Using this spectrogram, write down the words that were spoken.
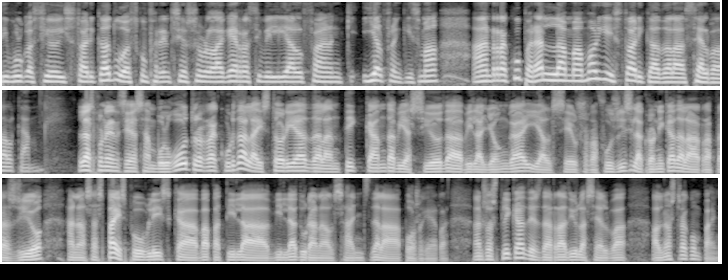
divulgació històrica. Dues conferències sobre la Guerra Civil i el, franqui i el franquisme han recuperat la memòria històrica de la selva del camp. Les ponències han volgut recordar la història de l'antic camp d'aviació de Vilallonga i els seus refugis i la crònica de la repressió en els espais públics que va patir la vila durant els anys de la postguerra. Ens ho explica des de Ràdio La Selva el nostre company.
